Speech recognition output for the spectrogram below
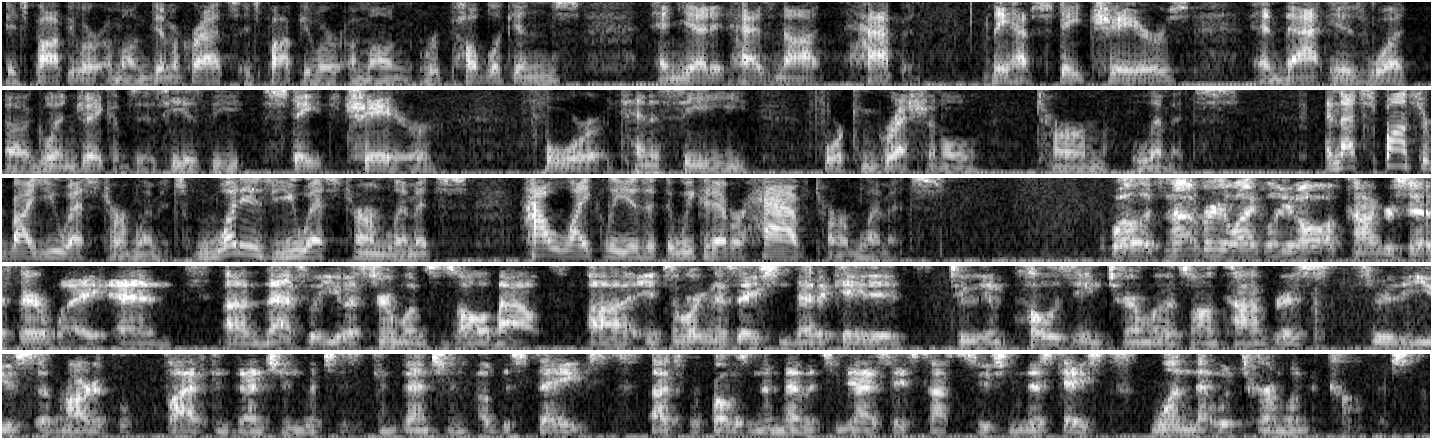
It's popular among Democrats, it's popular among Republicans, and yet it has not happened. They have state chairs, and that is what uh, Glenn Jacobs is. He is the state chair for Tennessee for congressional term limits. And that's sponsored by U.S. term limits. What is U.S. term limits? How likely is it that we could ever have term limits? Well, it's not very likely at all if Congress has their way, and uh, that's what U.S. term limits is all about. Uh, it's an organization dedicated to imposing term limits on Congress through the use of an Article 5 convention, which is a convention of the states uh, to propose an amendment to the United States Constitution, in this case, one that would term limit Congress.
